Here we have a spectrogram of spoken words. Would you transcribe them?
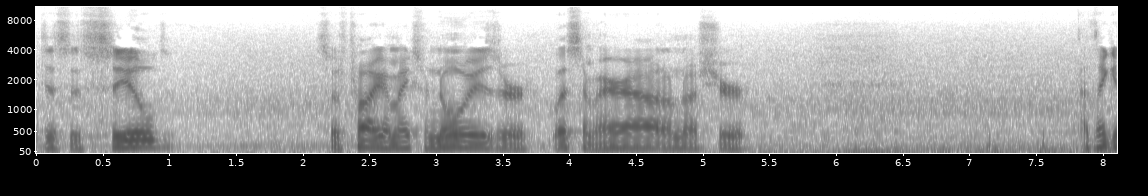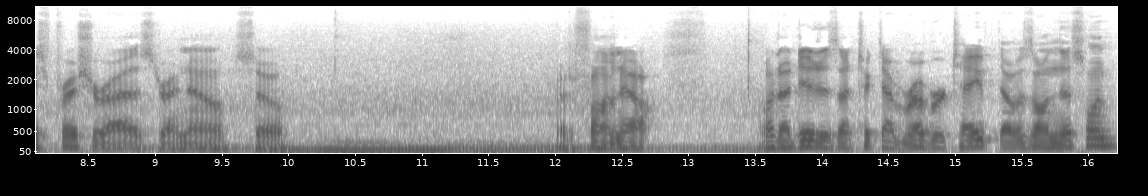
Think this is sealed. So it's probably gonna make some noise or let some air out. I'm not sure. I think it's pressurized right now, so better find out. What I did is I took that rubber tape that was on this one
